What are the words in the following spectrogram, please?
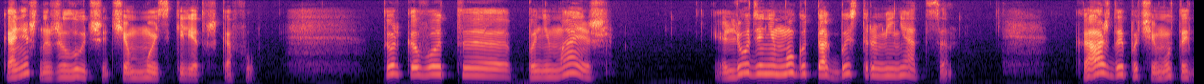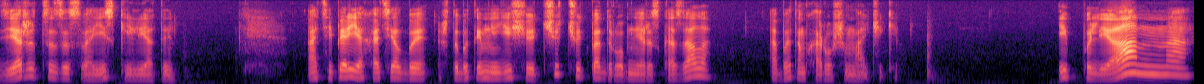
конечно же, лучше, чем мой скелет в шкафу. Только вот, э, понимаешь, люди не могут так быстро меняться». Каждый почему-то держится за свои скелеты. А теперь я хотел бы, чтобы ты мне еще чуть-чуть подробнее рассказала об этом хорошем мальчике. И Полианна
